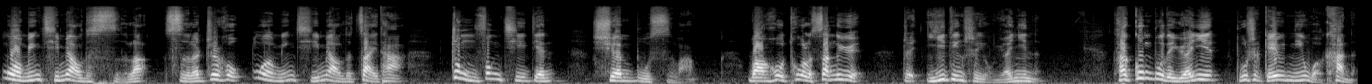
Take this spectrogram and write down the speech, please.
莫名其妙的死了，死了之后莫名其妙的在他中风期间宣布死亡，往后拖了三个月，这一定是有原因的。他公布的原因不是给你我看的，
